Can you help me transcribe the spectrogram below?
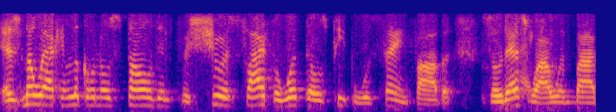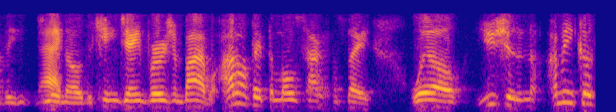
There's no way I can look on those stones and for sure cipher what those people were saying, Father. So that's why I went by the you know the King James Version Bible. I don't think the Most High can say, well, you should have. I mean, because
